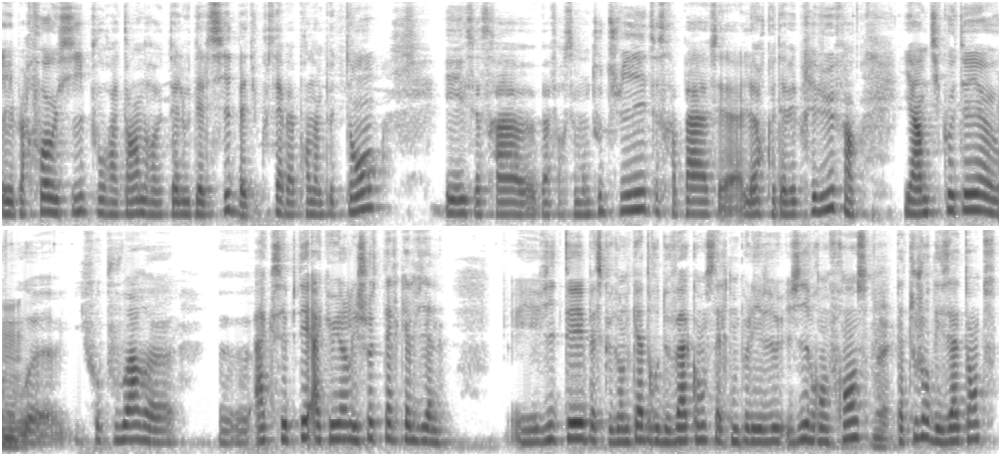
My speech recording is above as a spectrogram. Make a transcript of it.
Et parfois aussi, pour atteindre tel ou tel site, bah, du coup, ça va prendre un peu de temps. Et ça sera pas forcément tout de suite, ça sera pas à l'heure que tu avais prévu. Enfin, il y a un petit côté où mm. il faut pouvoir accepter, accueillir les choses telles qu'elles viennent et éviter, parce que dans le cadre de vacances telles qu'on peut les vivre en France, tu as toujours des attentes.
